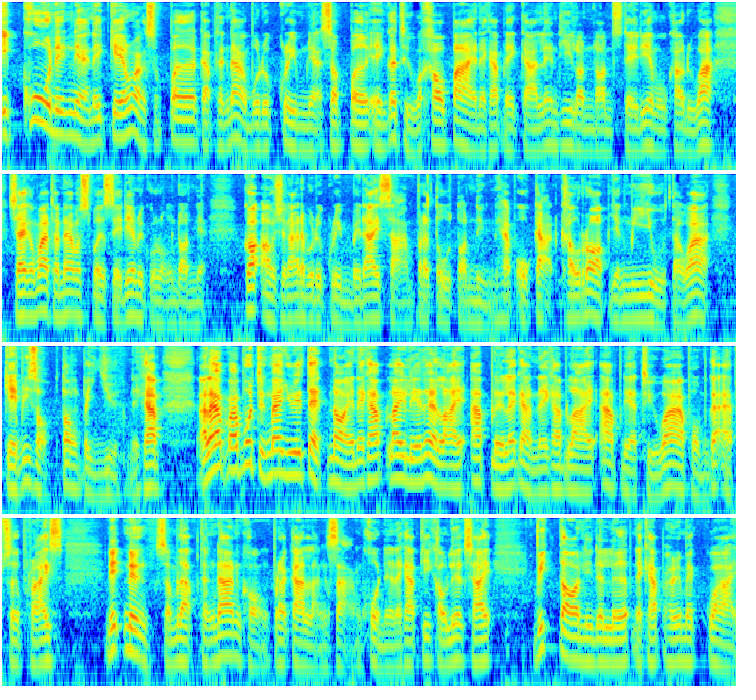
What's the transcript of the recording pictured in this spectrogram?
อีกคู่หนึ่งเนี่ยในเกมระหว่างสเปอร์กับทางด้านของโบโดกริมเนี่ยสเปอร์เองก็ถือว่าเข้าป้ายนะครับในการเล่นที่ลอนดอนสเตเดียมของเขาหรือว่าใช้คำว่าทางด้านสเปอร์สเตเดียมในกรุงลอนดอนเนี่ยก็เอาชนะโบโดกริมไปได้ 3 ประตูต่อหนึ่งนะครับโอกาสเข้ารอบยังมีอยู่ แต่ว่าเกมที่ 2 ต้องไปยืนนะครับเอาละครับมาพูดถึงแมนยูไนเต็ดหน่อยนะครับไล่เลียงแต่ไลน์อัพเลยแล้วกันนะครับไลน์อัพเนี่ยถือว่าผมก็แอบเซอร์ไพรส์ นิดหนึ่งสำหรับทางด้านของประการหลัง 3คนนนะครับ ที่เขาเลือกใช้วิกตอร์นิเดเลฟนะครับแฮร์รี่แม็กควาย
